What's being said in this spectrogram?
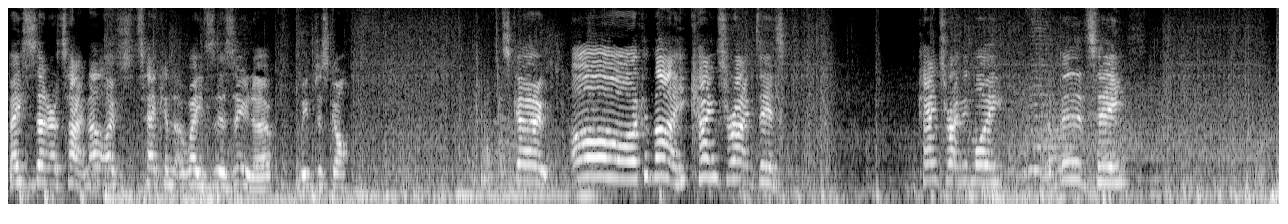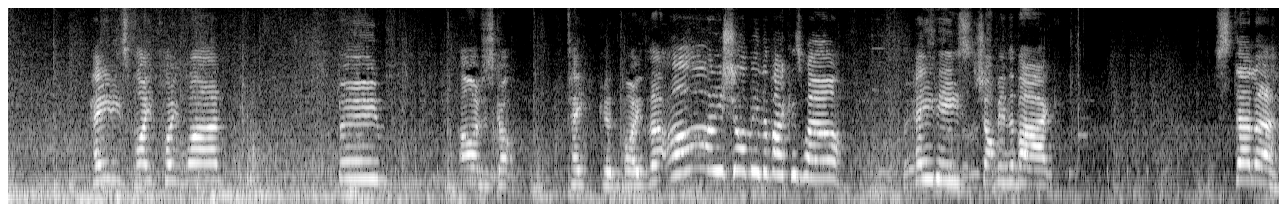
Base is under attack. Now that I've taken away Zazuna, we've just got... Let's go. Oh, look at that. He counteracted. Counteracted my ability. Hades 5.1. Boom. Oh, I just got taken by the... Oh, he shot me in the back as well. Hades shot me in the back. Stella.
